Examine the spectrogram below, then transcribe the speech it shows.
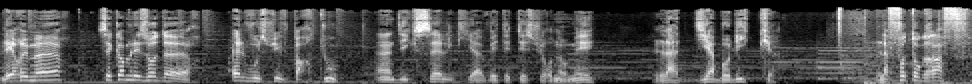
Les rumeurs, c'est comme les odeurs, elles vous suivent partout indique celle qui avait été surnommée la diabolique. La photographe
